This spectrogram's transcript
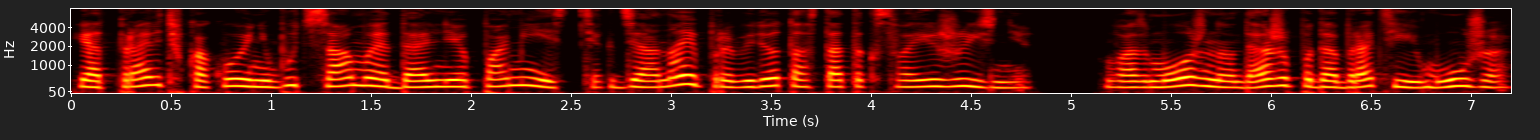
и отправить в какое-нибудь самое дальнее поместье, где она и проведет остаток своей жизни. Возможно, даже подобрать ей мужа.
